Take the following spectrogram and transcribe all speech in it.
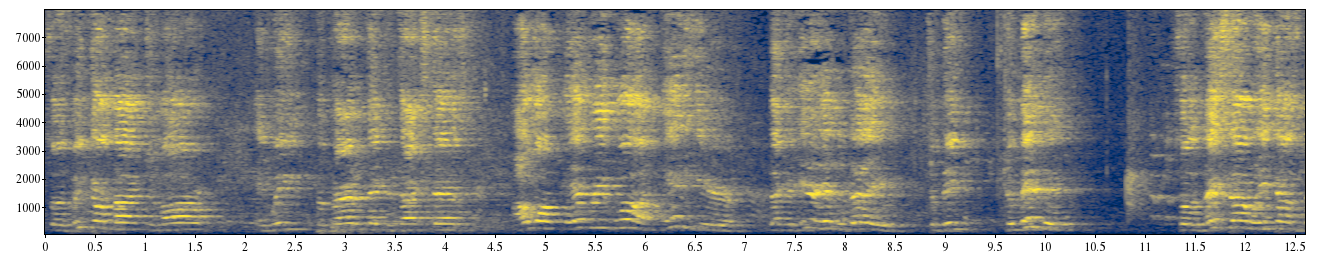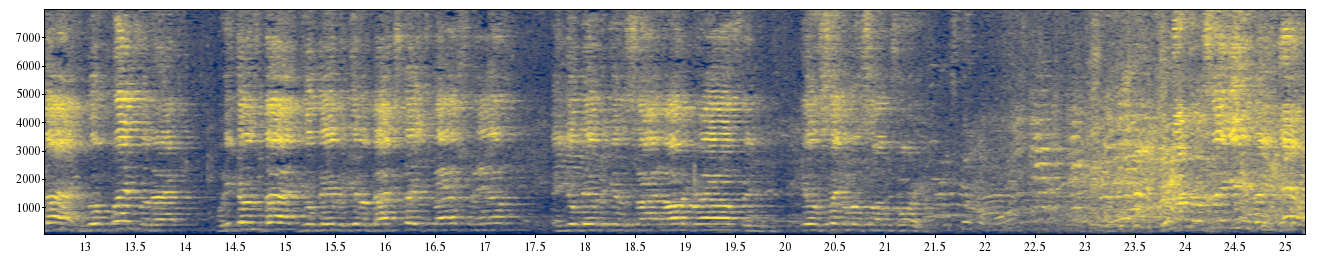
So as we come back tomorrow and we prepare to take the TAKS test, I want everyone in here that can hear him today to be commended. So the next time when he comes back, we'll plan for that. When he comes back, you'll be able to get a backstage pass for him, and you'll be able to get a signed autograph, and he'll sing a little song for you. We're not gonna sing anything now.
